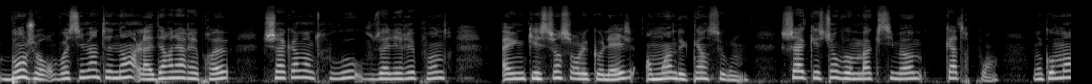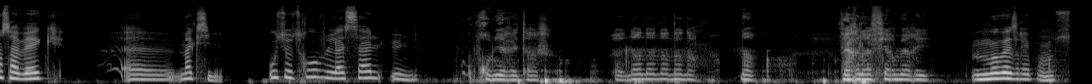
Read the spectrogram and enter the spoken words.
Bonjour, voici maintenant la dernière épreuve. Chacun d'entre vous, vous allez répondre à une question sur le collège en moins de 15 secondes. Chaque question vaut maximum 4 points. On commence avec euh, Maxime. Où se trouve la salle 1 au premier étage. Euh, non, non, non, non, non, non. Vers l'infirmerie. Mauvaise réponse.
